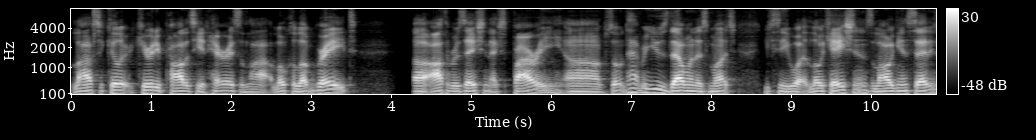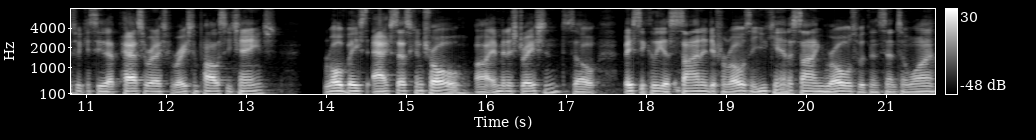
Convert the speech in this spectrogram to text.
live security policy inherits a lot, local upgrade, uh, authorization expiry. Um, so haven't used that one as much. You can see what locations, login settings. We can see that password expiration policy change, role-based access control uh, administration. So basically assigning different roles, and you can assign roles within SentinelOne.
